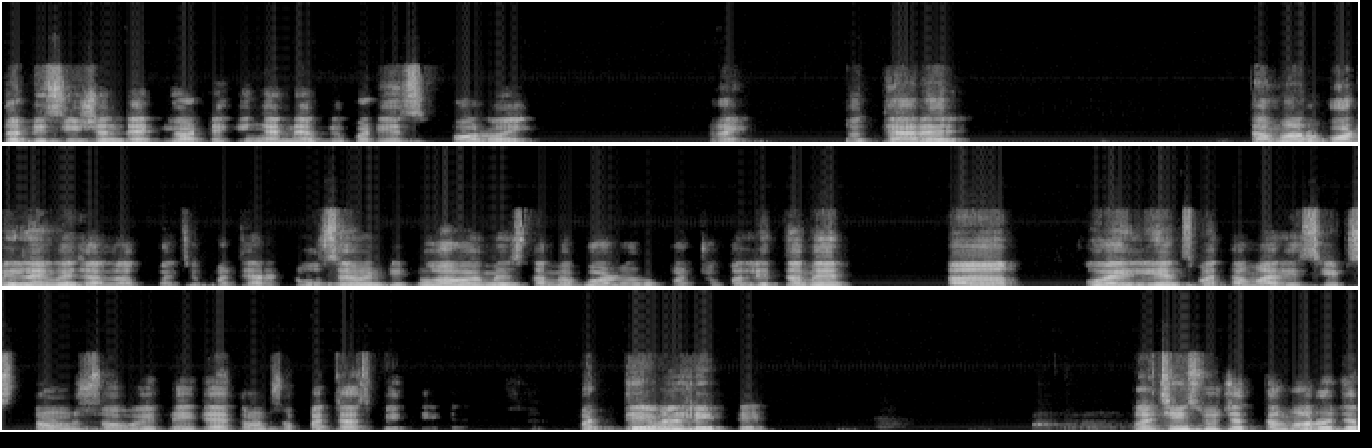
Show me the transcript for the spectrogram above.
the decision that you are taking and everybody is following right તો ત્યારે તમારું બોડી લેંગ્વેજ અલગ હોય છે. પણ જ્યારે ટુ સેવન્ટી ટુ આવે મીન્સ તમે બોર્ડર ઉપર છો. ભલે તમે કો એલિયન્સમાં તમારી સીટ્સ ત્રણસો બી થઈ જાય, ત્રણસો પચાસ બી થઈ જાય. બટ દે વિલ ડિક્ટેટ પછી શું છે? તમારો જે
